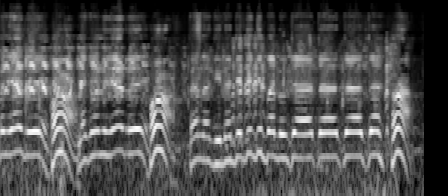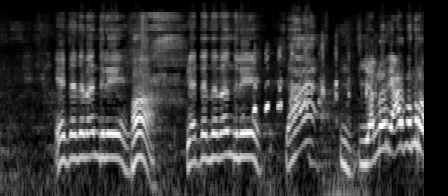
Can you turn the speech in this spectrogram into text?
ಮಂದಿ ಹೇಳ್ರಿ ಹಾ. ನಗವನ್ನು ಹೇಳ್ರಿ. ಸಲೋಗಿ ನದಿಗೆ ಬರು ಚಾತ ಹಾ. ಎತ್ತದ ಬಂದ್ರಿ ಹಾ. ಎತ್ತದ ಬಂದ್ರಿ. ಎಲ್ಲರೂ ಯಾರು ಬಂದ್ರು?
